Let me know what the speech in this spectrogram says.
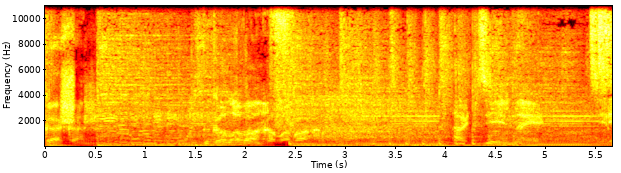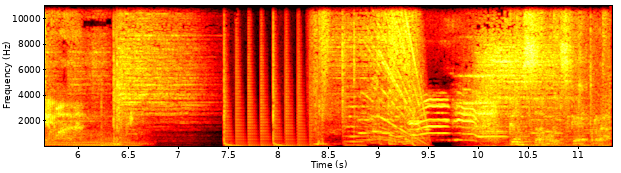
Каша. Голова. Отдельная тема. Комсомольская правда.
